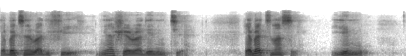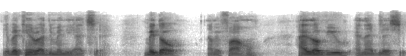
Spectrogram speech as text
Yɛbɛtena Awurade fie. ne ahwɛ awurade anim ase yɛngu yɛbɛka awurade mani akyerɛ medɔw na mefa ho i love you and i bless you.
